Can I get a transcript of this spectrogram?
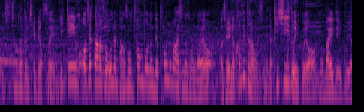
또 시청자들 재미없어해. 이 게임 어제 깔아서 오늘 방송 처음 보는데 폰으로 하시는 건가요? 아 저희는 컴퓨터로 하고 있습니다. PC도 있고요, 모바일도 있고요,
